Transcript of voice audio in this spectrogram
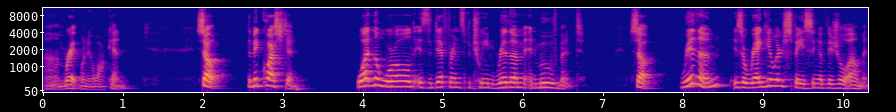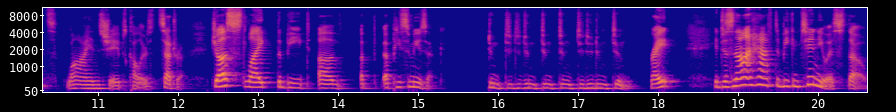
um, right when you walk in. So, the big question what in the world is the difference between rhythm and movement? So, rhythm is a regular spacing of visual elements, lines, shapes, colors, etc., just like the beat of a, a piece of music. Right? It does not have to be continuous, though.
